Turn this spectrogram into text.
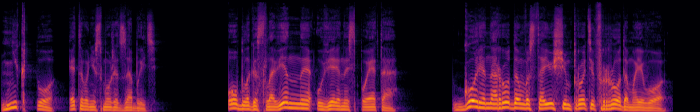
никто этого не сможет забыть. О, благословенная уверенность поэта! Горе народом, восстающим против рода моего!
